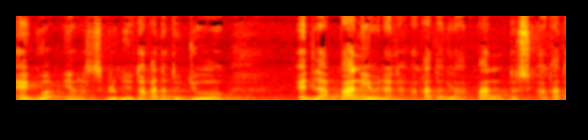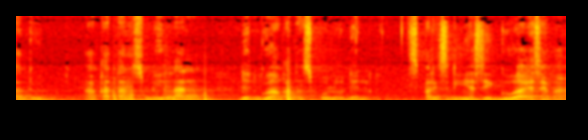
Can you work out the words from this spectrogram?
eh gue yang sebelumnya itu angkatan 7 eh 8 ya benar angkatan 8 terus angkatan 7 angkatan 9 dan gue angkatan 10 dan paling sedihnya sih gue SMA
